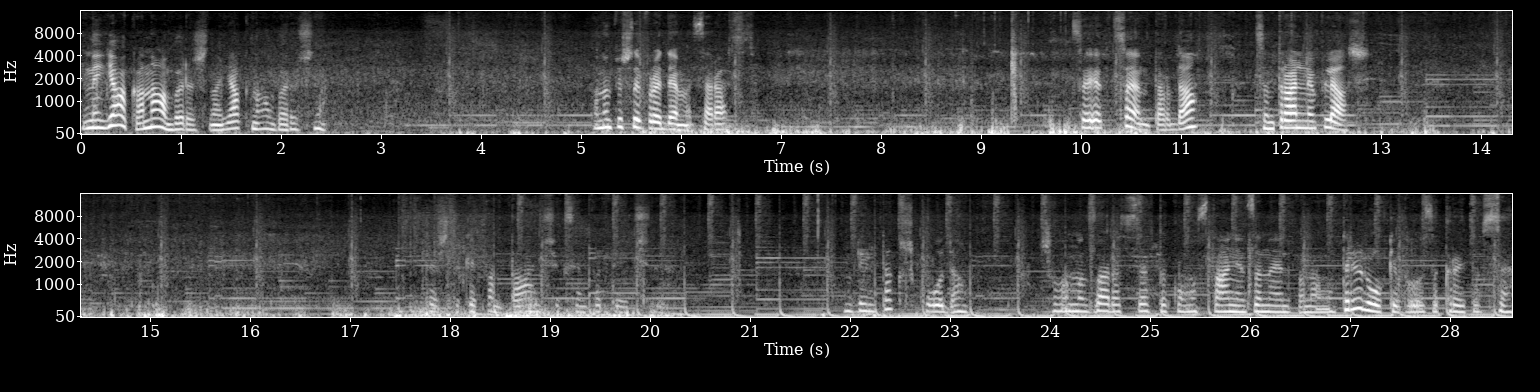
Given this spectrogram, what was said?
Не як, а набережна, як набережна. Ну пішли пройдемося раз. Це як центр, да? Центральний пляж. Теж такий фонтанчик симпатичний. Блін, так шкода, що воно зараз все в такому стані занедбаному. Три роки було закрито все.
